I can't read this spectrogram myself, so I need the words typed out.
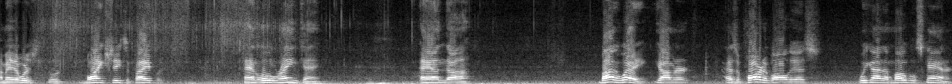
I mean, there was, there was blank sheets of paper, and a little rain came. And uh, by the way, Governor, as a part of all this, we got a mobile scanner.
